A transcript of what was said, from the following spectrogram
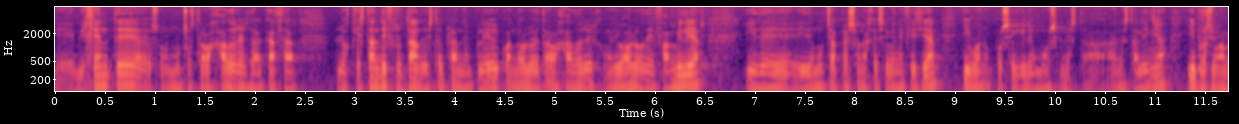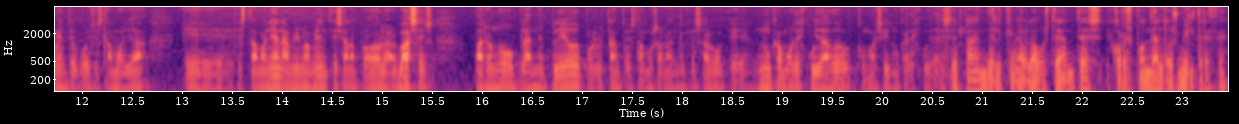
eh, vigente, son muchos trabajadores de Alcázar los que están disfrutando de este plan de empleo y cuando hablo de trabajadores, como digo, hablo de familias y de, y de muchas personas que se benefician y bueno, pues seguiremos en esta, en esta línea y próximamente pues estamos ya, eh, esta mañana mismamente se han aprobado las bases para un nuevo plan de empleo, por lo tanto estamos hablando que es algo que nunca hemos descuidado, como así nunca descuidado. ¿Ese plan del que me hablaba usted antes corresponde al 2013?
